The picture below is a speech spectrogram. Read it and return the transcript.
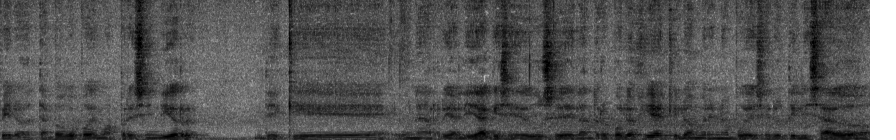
pero tampoco podemos prescindir de que una realidad que se deduce de la antropología es que el hombre no puede ser utilizado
